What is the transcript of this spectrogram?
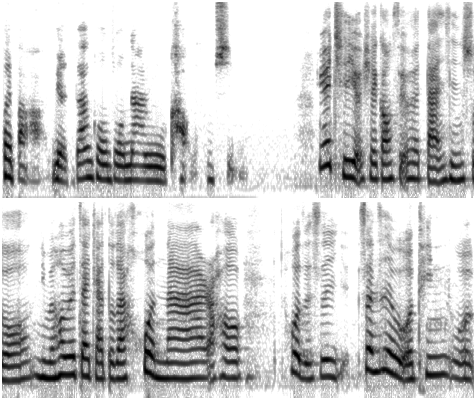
会把远端工作纳入考量之一。因为其实有些公司也会担心说，你们会不会在家都在混、啊？然后，或者是甚至我听我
